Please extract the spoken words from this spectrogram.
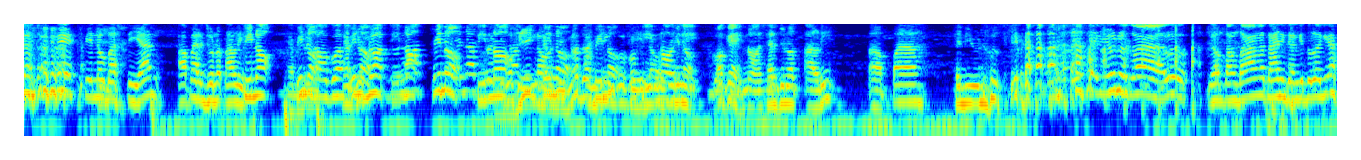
Nih, Vino Bastian apa Herjunot Ali? Vino. Vino. gua. Vino. Vino. Vino. Vino. Gua Vino. Vino. Vino. Gua Vino. Gua Gua Vino Vino sih. Vino. sih. Gua Oke, Vino sih. Herjunot Ali apa Hedi Yunus? Hedi Yunus wah lu gampang banget anjing jangan gitu lagi ah.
